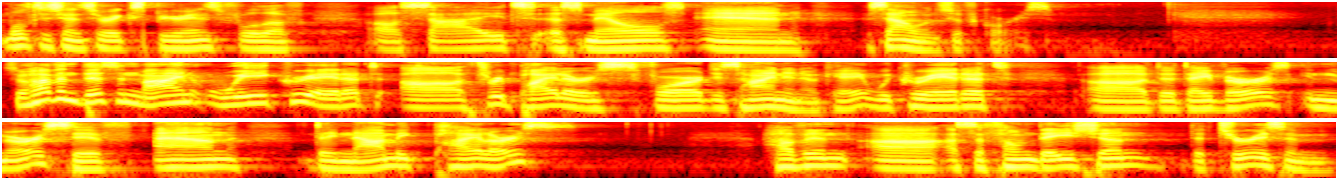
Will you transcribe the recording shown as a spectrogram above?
multisensory experience full of uh, sights, uh, smells, and sounds, of course. So having this in mind, we created uh, three pillars for designing. Okay, we created uh, the diverse, immersive, and dynamic pillars, having uh, as a foundation the tourism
